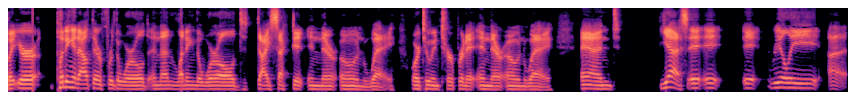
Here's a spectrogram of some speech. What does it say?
but you're putting it out there for the world and then letting the world dissect it in their own way or to interpret it in their own way and yes, it it, it really uh,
